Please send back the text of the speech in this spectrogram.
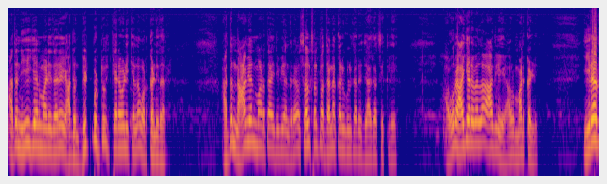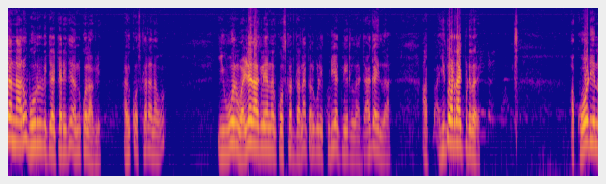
ಅದನ್ನು ಈಗೇನು ಮಾಡಿದ್ದಾರೆ, ಅದನ್ನು ಬಿಟ್ಬಿಟ್ಟು ಕೆರವಳಿಕೆಲ್ಲ ಹೊಡ್ಕೊಂಡಿದ್ದಾರೆ. ಅದನ್ನು ನಾವೇನು ಮಾಡ್ತಾ ಇದ್ದೀವಿ ಅಂದರೆ, ಸ್ವಲ್ಪ ಸ್ವಲ್ಪ ದನ ಕರುಗಳಿಗಾರ ಜಾಗ ಸಿಕ್ಕಲಿ ಅವ್ರು ಆಗಿರೋವೆಲ್ಲ ಆಗಲಿ, ಅವ್ರು ಮಾಡ್ಕೊಳ್ಳಿ. ಇರೋದನ್ನಾರು ಊರಿಗೆ ಕೆರೆಗೆ ಅನುಕೂಲ ಆಗಲಿ. ಅದಕ್ಕೋಸ್ಕರ ನಾವು ಈ ಊರಿನ ಒಳ್ಳೇದಾಗಲಿ ಅನ್ನೋದಕ್ಕೋಸ್ಕರ ದನ ಕರುಗಳಿಗೆ ಕುಡಿಯೋಕ್ಕೆ ನೀರಿಲ್ಲ, ಜಾಗ ಇಲ್ಲ. ಆ, ಇದು ಹೊಡೆದಾಕ್ಬಿಟ್ಟಿದ್ದಾರೆ. ಆ ಕೋಡಿನ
